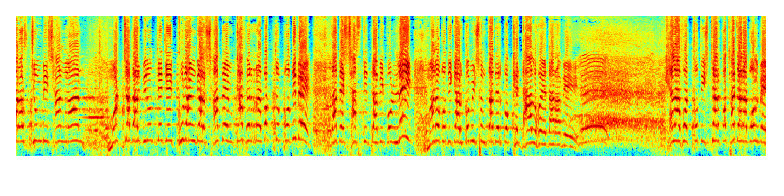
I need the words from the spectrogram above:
আরশ চুম্বি সম্মান, মর্যাদার বিরুদ্ধে যে কুলাঙ্গার সাতেম কাফেররা বক্তব্য দিবে, তাদের শাস্তির দাবি করলেই মানবাধিকার কমিশন তাদের পক্ষে ঢাল হয়ে দাঁড়াবে। খেলাফত প্রতিষ্ঠার কথা যারা বলবে,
